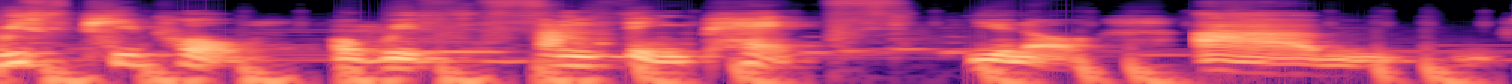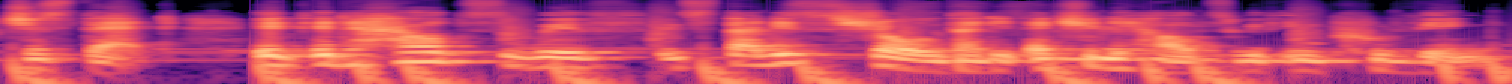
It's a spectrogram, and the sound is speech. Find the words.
with people or with Mm. something pets you know um just that it, it helps with studies show that it actually Mm. helps with improving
